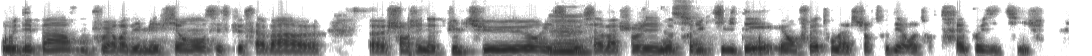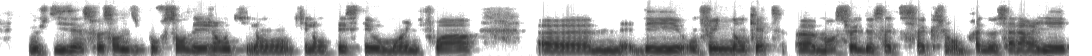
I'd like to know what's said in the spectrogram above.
au départ, on pouvait avoir des méfiances. Est-ce que ça va euh, changer notre culture? Est-ce que mmh. ça va changer notre productivité? Et en fait, on a surtout des retours très positifs. Donc, je disais 70% des gens qui l'ont testé au moins une fois. Euh, des, on fait une enquête euh, mensuelle de satisfaction auprès de nos salariés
